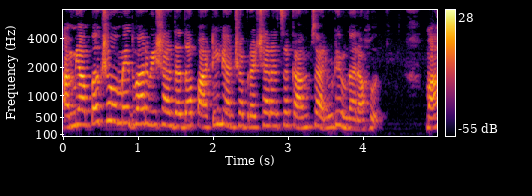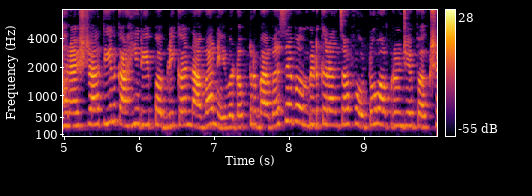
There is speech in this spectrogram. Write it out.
आम्ही अपक्ष उमेदवार विशालदादा पाटील यांच्या प्रचाराचं काम चालू ठेवणार आहोत. महाराष्ट्रातील काही रिपब्लिकन नावाने व डॉक्टर बाबासाहेब आंबेडकरांचा फोटो वापरून जे पक्ष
